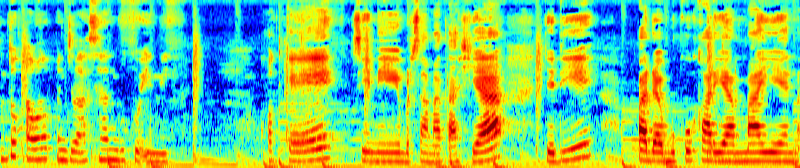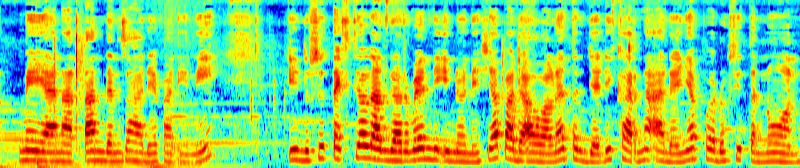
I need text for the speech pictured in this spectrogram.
untuk awal penjelasan buku ini. Oke, sini bersama Tasya. Jadi pada buku karya Mayen, Mea Nathan dan Sahadevan ini, industri tekstil dan garmen di Indonesia pada awalnya terjadi karena adanya produksi tenun.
